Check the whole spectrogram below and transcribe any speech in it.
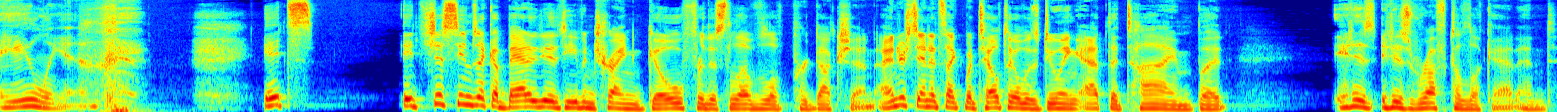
alien. It's it just seems like a bad idea to even try and go for this level of production. I understand it's like what Telltale was doing at the time, but it is it is rough to look at and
